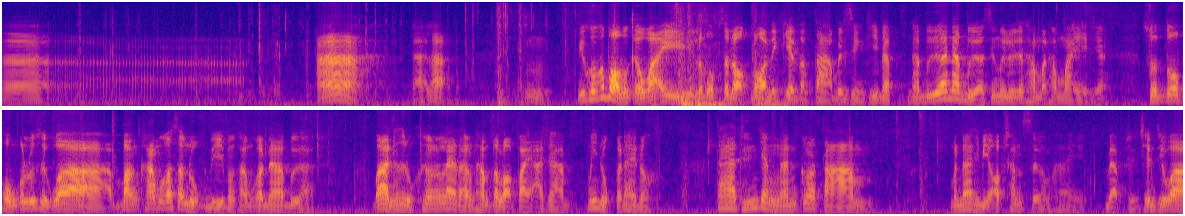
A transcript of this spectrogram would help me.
อ่าอ่าได้ละมีคนก็บอกเหมือนกันว่าไอ้ระบบสะดอกกรในเกมต่างๆ เป็นสิ่งที่แบบน่าเบื่อน่าเบื่อ ซึ่งไม่รู้จะทำมาทำไมอย่างเงี้ย ส่วนตัวผมก็รู้สึกว่าบางครั้งมันก็สนุกดีบางครั้งก็น่าเบื่อมันอาจจะสนุกเครื่องแรกแต่ต้องทำตลอดไปอาจจะไม่หนุกก็ได้เนาะ แต่ถึงอย่างนั้นก็ตาม มันน่าจะมีออปชันเสริมให้ แบบอย่างเช่นที่ว่า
